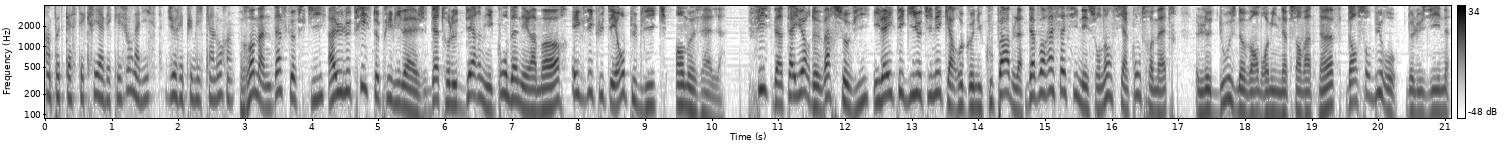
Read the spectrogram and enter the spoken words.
Un podcast écrit avec les journalistes du Républicain Lorrain. Roman Daskowski a eu le triste privilège d'être le dernier condamné à mort exécuté en public en Moselle. Fils d'un tailleur de Varsovie, il a été guillotiné car reconnu coupable d'avoir assassiné son ancien contremaître le 12 novembre 1929 dans son bureau de l'usine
